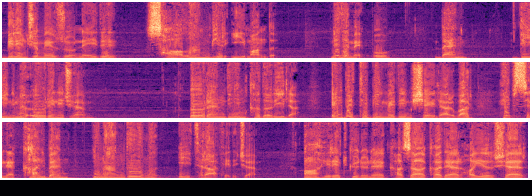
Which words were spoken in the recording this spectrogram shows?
Birinci mevzu neydi? Sağlam bir imandı. Ne demek bu? Ben dinimi öğreneceğim. Öğrendiğim kadarıyla elbette bilmediğim şeyler var. Hepsine kalben inandığımı itiraf edeceğim. Ahiret gününe, kaza kader, hayır şer,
